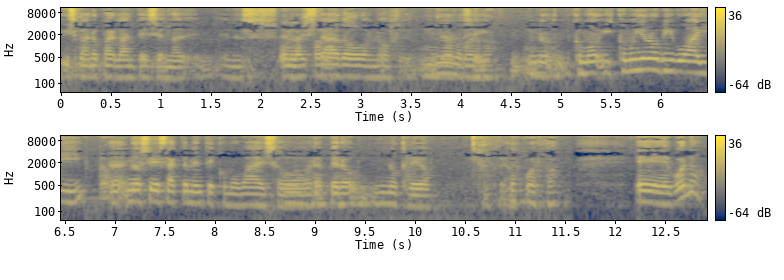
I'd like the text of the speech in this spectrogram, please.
hispanoparlantes en, en, el, estado, no, no lo sé. como, y como yo no vivo ahí, eh, no sé exactamente cómo va eso ahora, pero no creo. No creo. De acuerdo. Eh, bueno,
